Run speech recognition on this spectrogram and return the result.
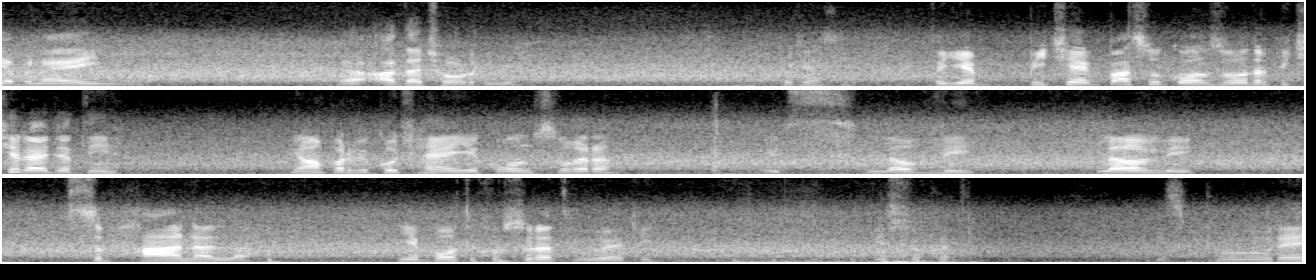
या बनाया ही नहीं आधा छोड़ दिया। कुछ ऐसे तो ये पीछे पासू कौन उधर पीछे रह जाती हैं। यहाँ पर भी कुछ हैं ये कौनस वगैरह। इट्स लवली लवली सुबहान अल्लाह ये बहुत ही खूबसूरत व्यू है जी। इस वक्त, इस पूरे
